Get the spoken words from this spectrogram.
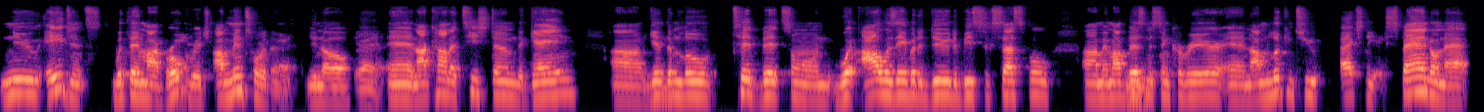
new agents within my brokerage. I mentor them, you know, right. and I kind of teach them the game, um, give them little tidbits on what I was able to do to be successful um, in my mm. business and career. And I'm looking to actually expand on that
